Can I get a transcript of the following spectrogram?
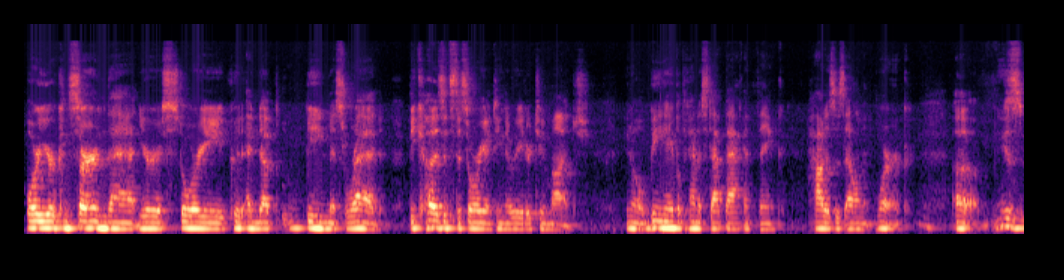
or you're concerned that your story could end up being misread because it's disorienting the reader too much, you know, being able to kind of step back and think, how does this element work? Uh, because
